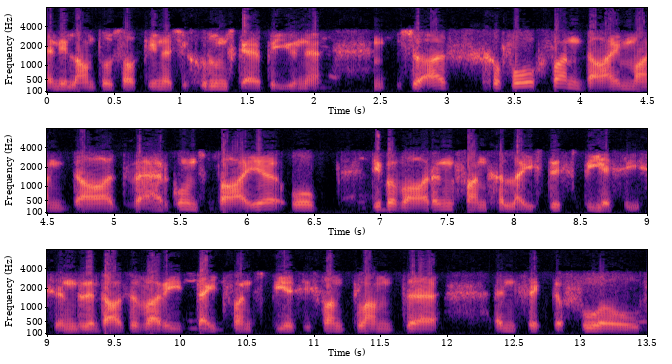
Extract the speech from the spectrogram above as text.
in die land ons sal ken as die groenskerpioene. So as gevolg van daai mandaat werk ons baie op die bewaring van geluiste spesies en daar's 'n variëteit van spesies van plante, insekte, voëls,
